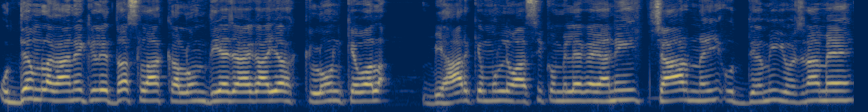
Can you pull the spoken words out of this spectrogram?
उद्यम लगाने के लिए दस लाख का लोन दिया जाएगा। यह लोन केवल बिहार के मूल निवासी को मिलेगा, यानी चार नई उद्यमी योजना में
